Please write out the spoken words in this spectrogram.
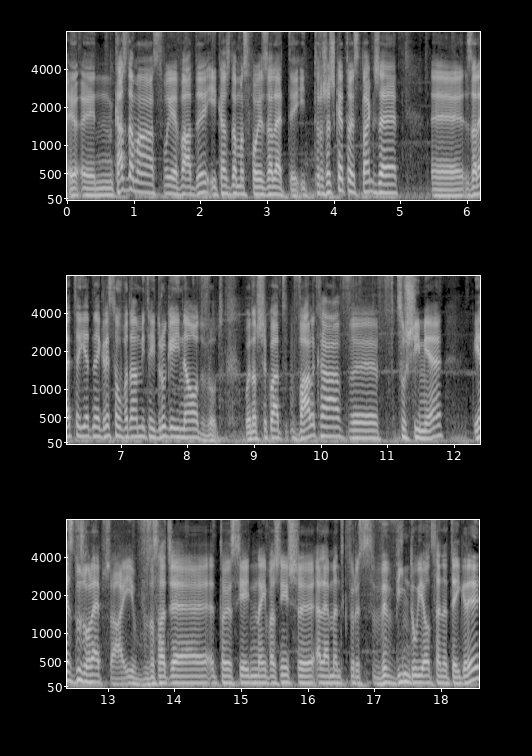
E, e, Każda ma swoje wady i każda ma swoje zalety. I troszeczkę to jest tak, że zalety jednej gry są wadami tej drugiej na odwrót. Bo na przykład walka w, w Tsushimie jest dużo lepsza i w zasadzie to jest jej najważniejszy element, który wywinduje ocenę tej gry.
